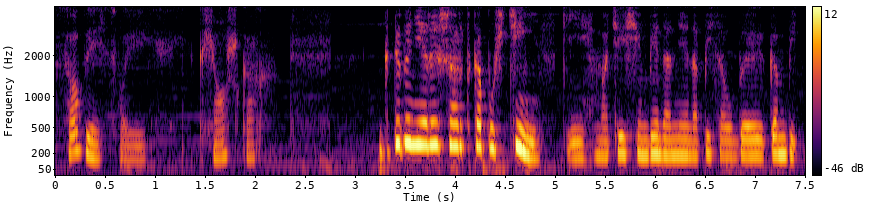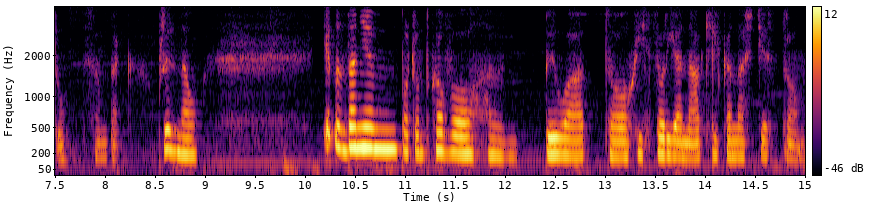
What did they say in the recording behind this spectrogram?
sobie i swoich książkach. Gdyby nie Ryszard Kapuściński, Maciej Siembieda nie napisałby Gambitu, sam tak przyznał. Jego zdaniem początkowo była to historia na kilkanaście stron.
